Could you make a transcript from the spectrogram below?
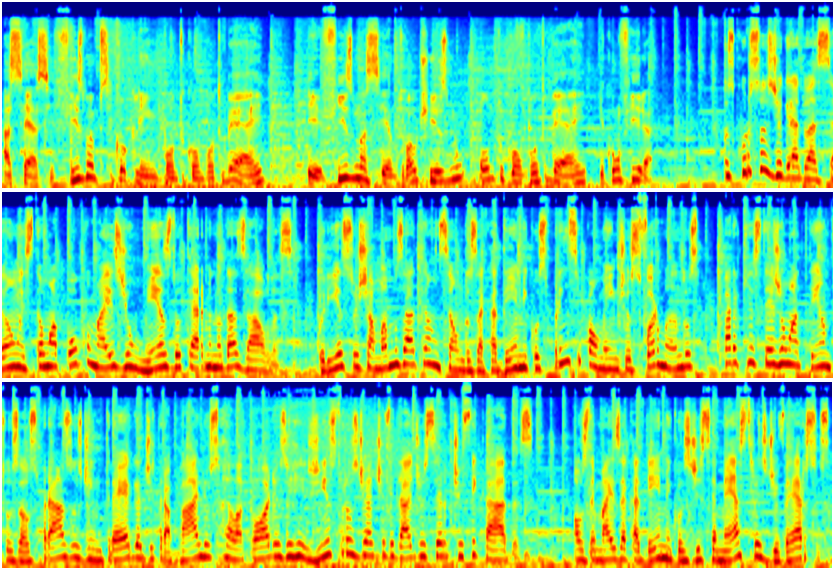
Acesse fismapsicoclean.com.br e fismacentroautismo.com.br e confira. Os cursos de graduação estão a pouco mais de um mês do término das aulas. Por isso, chamamos a atenção dos acadêmicos, principalmente os formandos, para que estejam atentos aos prazos de entrega de trabalhos, relatórios e registros de atividades certificadas. Aos demais acadêmicos de semestres diversos,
